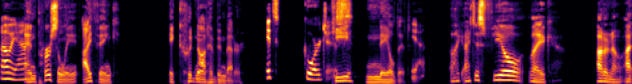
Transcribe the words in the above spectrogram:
Oh yeah. And personally, I think it could not have been better. it's gorgeous. He nailed it. Yeah. like I just feel like I don't know. I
